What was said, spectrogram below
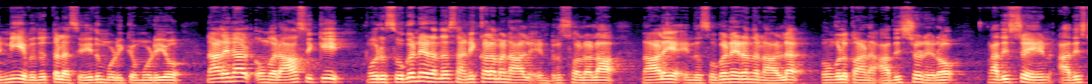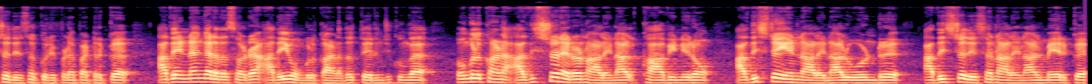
எண்ணிய விதத்தில் செய்து முடிக்க முடியும். நாளை நாள் உங்கள் ராசிக்கு ஒரு சுகநிறந்த சனிக்கிழமை நாள் என்று சொல்லலாம். நாளைய இந்த சுகநிறந்த நாளில் உங்களுக்கான அதிர்ஷ்ட நிறம் அதிர்ஷ்ட எண் அதிர்ஷ்ட திசை குறிப்பிடப்பட்டிருக்கு. அது என்னங்கிறத சொல்கிறேன் அதையும் உங்களுக்கானது தெரிஞ்சுக்குங்க. உங்களுக்கான அதிர்ஷ்ட நிறம் நாளை நாள் காவி நிறம் அதிர்ஷ்ட எண் நாளை நாள் ஒன்று அதிர்ஷ்ட திசை நாளை நாள் மேற்கு.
